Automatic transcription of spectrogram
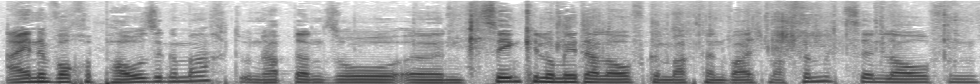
eine Woche Pause gemacht und habe dann so äh, einen 10 Kilometer Lauf gemacht. Dann war ich mal 15 laufen.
